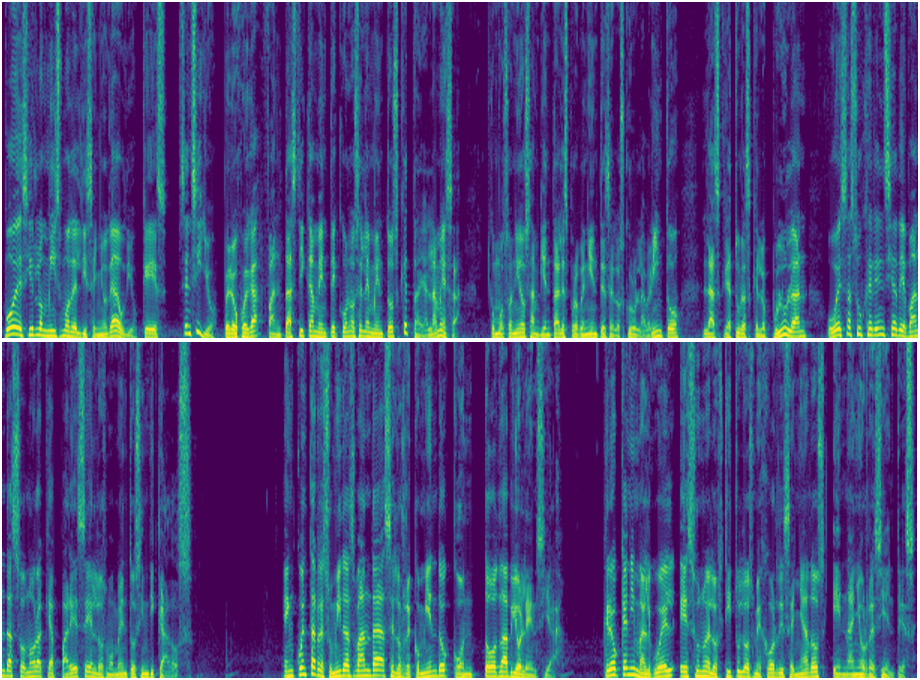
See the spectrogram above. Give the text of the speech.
Puedo decir lo mismo del diseño de audio, que es sencillo, pero juega fantásticamente con los elementos que trae a la mesa, como sonidos ambientales provenientes del oscuro laberinto, las criaturas que lo pululan o esa sugerencia de banda sonora que aparece en los momentos indicados. En cuentas resumidas, banda, se los recomiendo con toda violencia. Creo que Animal Well es uno de los títulos mejor diseñados en años recientes,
